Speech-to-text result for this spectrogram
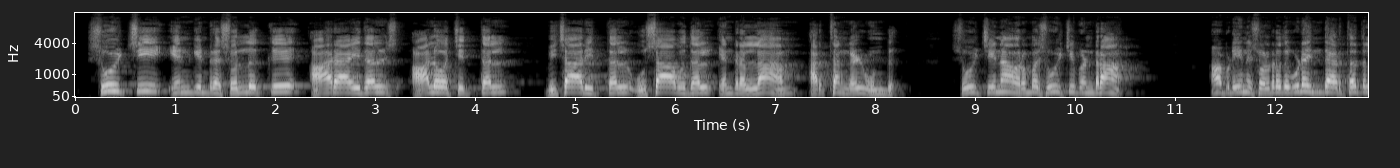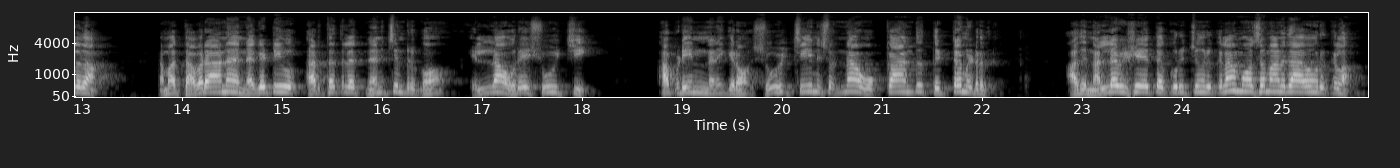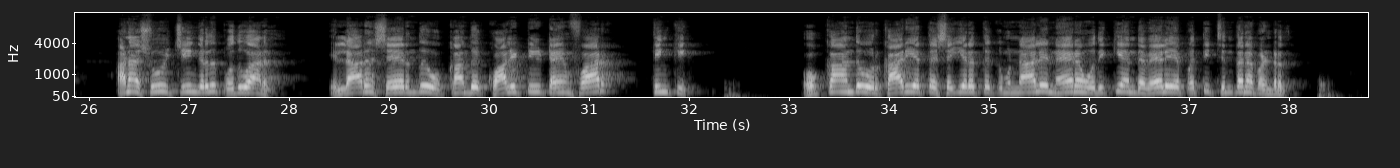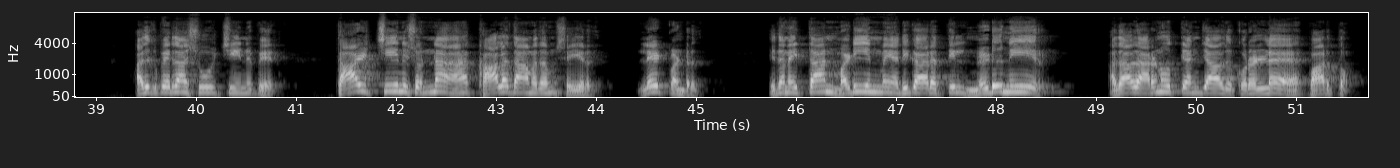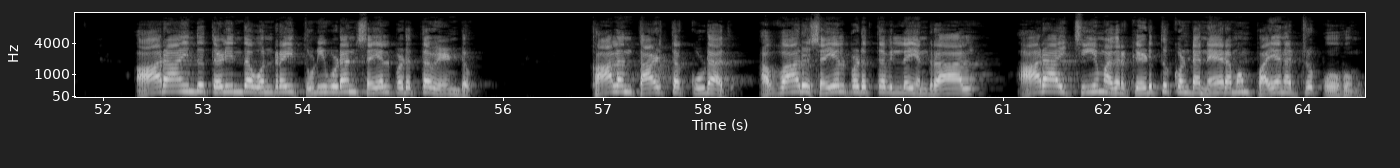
சூழ்ச்சி என்கின்ற சொல்லுக்கு ஆராய்தல் ஆலோசித்தல் விசாரித்தல் உசாவுதல் என்றெல்லாம் அர்த்தங்கள் உண்டு. சூழ்ச்சின்னா அவன் ரொம்ப சூழ்ச்சி பண்ணுறான் அப்படின்னு சொல்கிறது கூட இந்த அர்த்தத்தில் தான். நம்ம தவறான நெகட்டிவ் அர்த்தத்தில் நினச்சிட்டு இருக்கோம். எல்லாம் ஒரே சூழ்ச்சி அப்படின்னு நினைக்கிறோம். சூழ்ச்சின்னு சொன்னால் உட்காந்து திட்டமிடுறது. அது நல்ல விஷயத்தை குறிச்சும் இருக்கலாம் மோசமானதாகவும் இருக்கலாம். ஆனால் சூழ்ச்சிங்கிறது பொதுவானது. எல்லாரும் சேர்ந்து உட்காந்து குவாலிட்டி டைம் ஃபார் திங்கிங் உட்காந்து ஒரு காரியத்தை செய்யறதுக்கு முன்னாலே நேரம் ஒதுக்கி அந்த வேலையை பற்றி சிந்தனை பண்ணுறது அதுக்கு பேர் தான் சூழ்ச்சின்னு பேர். தாழ்ச்சின்னு சொன்னால் காலதாமதம் செய்கிறது லேட் பண்ணுறது இதனைத்தான் மடியின்மை அதிகாரத்தில் நெடுநீர் அதாவது அறுநூத்தி அஞ்சாவது குரல்ல பார்த்தோம். ஆராய்ந்து தெளிந்த ஒன்றை துணிவுடன் செயல்படுத்த வேண்டும். காலம் தாழ்த்தக்கூடாது. அவ்வாறு செயல்படுத்தவில்லை என்றால் ஆராய்ச்சியும் அதற்கு எடுத்துக்கொண்ட நேரமும் பயனற்று போகும்.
